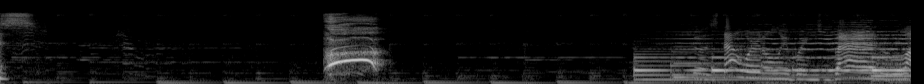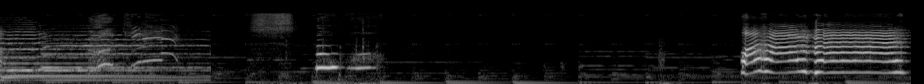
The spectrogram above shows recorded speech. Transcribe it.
lapis. Because that word only brings bad luck. Snowball. What happened?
